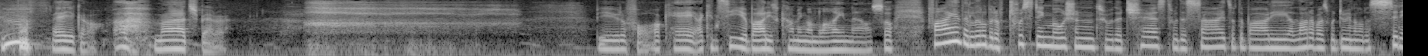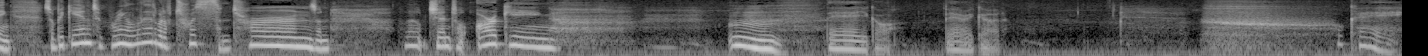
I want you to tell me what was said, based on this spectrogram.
Mm, there you go. Ah, much better. Beautiful. Okay, I can see your body's coming online now. So find a little bit of twisting motion through the chest, through the sides of the body. A lot of us were doing a lot of sitting. So begin to bring a little bit of twists and turns and a little gentle arcing. Mmm. There you go. Very good. Okay.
